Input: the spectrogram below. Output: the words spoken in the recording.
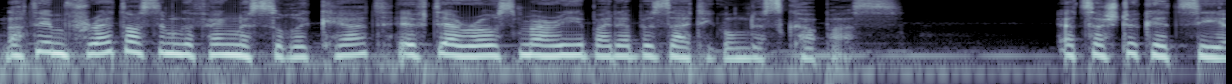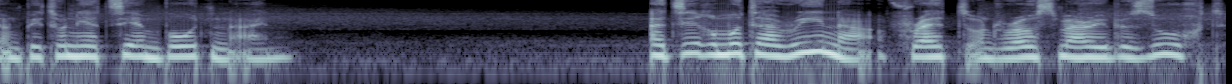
Nachdem Fred aus dem Gefängnis zurückkehrt, hilft er Rosemary bei der Beseitigung des Körpers. Er zerstückelt sie und betoniert sie im Boden ein. Als ihre Mutter Rena Fred und Rosemary besucht,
